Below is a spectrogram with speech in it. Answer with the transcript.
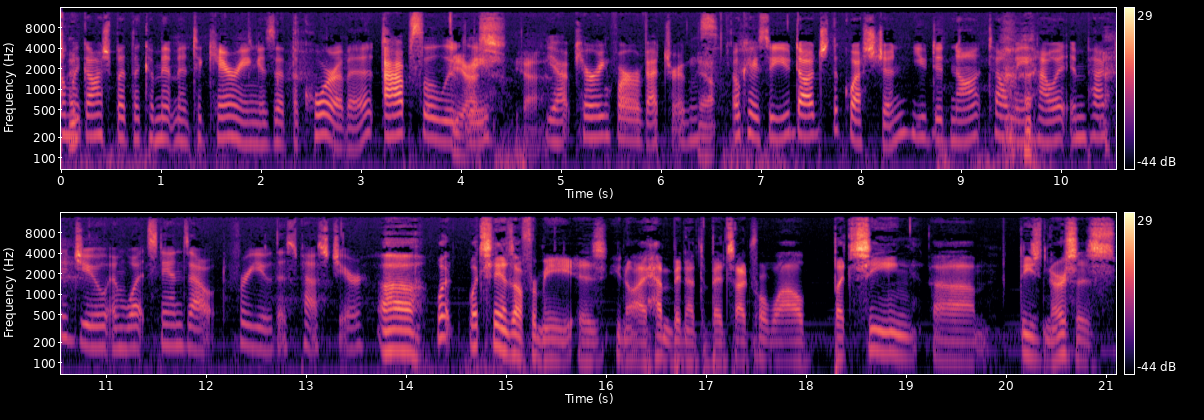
oh my gosh, but the commitment to caring is at the core of it. Absolutely. Yes. Yeah. Yeah, caring for our veterans. Yeah. Okay, so you dodged the question. You did not tell me how it impacted you and what stands out for you this past year. Uh, what what stands out for me is you know I haven't been at the bedside for a while, but seeing um, these nurses,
